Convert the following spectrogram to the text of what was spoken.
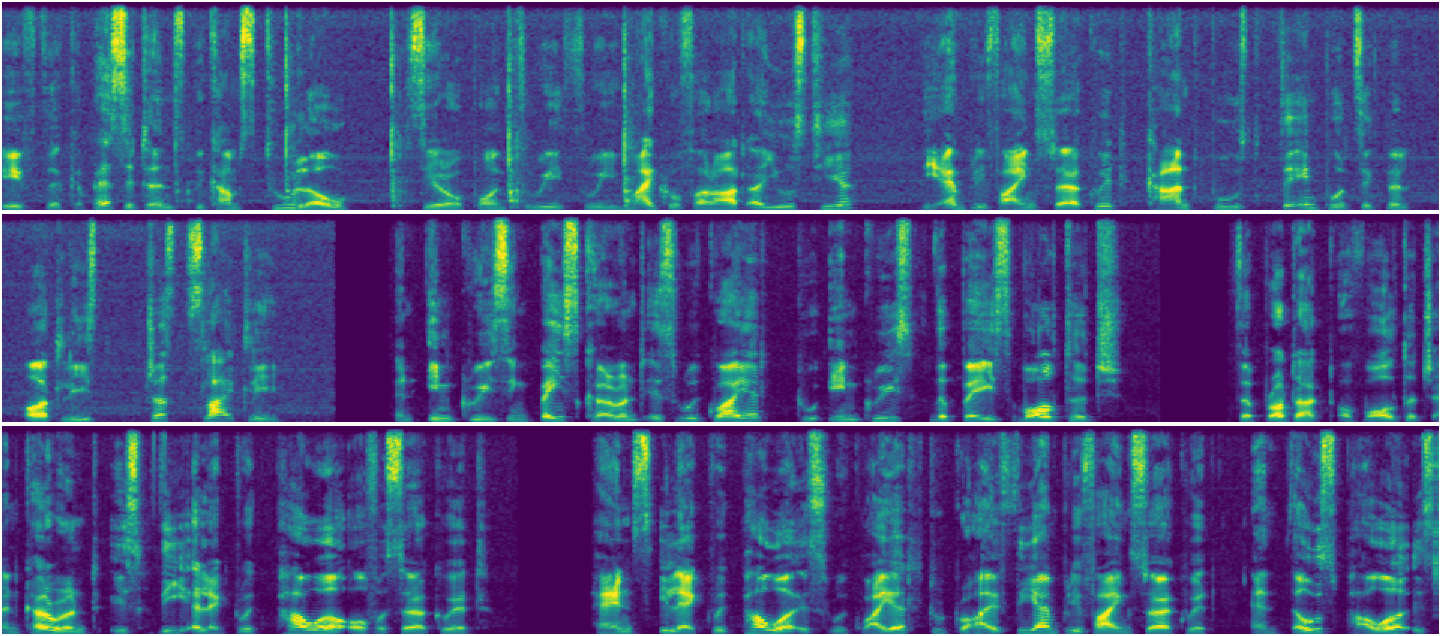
If the capacitance becomes too low, 0.33 microfarad are used here, the amplifying circuit can't boost the input signal, or at least just slightly. An increasing base current is required to increase the base voltage. The product of voltage and current is the electric power of a circuit. Hence electric power is required to drive the amplifying circuit, and those power is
